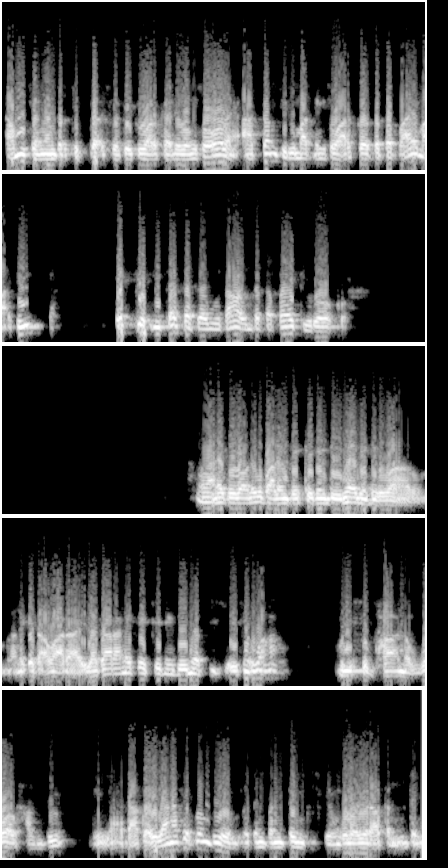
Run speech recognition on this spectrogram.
Kamu jangan terjebak sebagai keluarga wong soleh. Adam di rumah ning suarga tetap aja masih. Iblis kita sudah tahun tetap aja di rokok. Mengenai pulau itu paling pede di dunia ini wow. Nanti kita warai. Lah caranya pede di dunia bisa ini wow. Muni subhanallah alhamdulillah. Tak kau ikan nasib pun belum. Betul penting. Pulau itu penting.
